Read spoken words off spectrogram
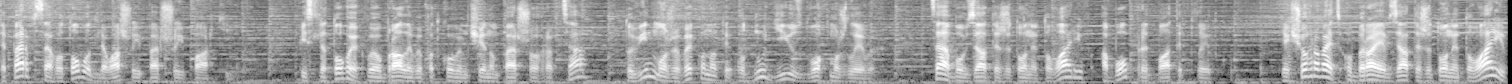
Тепер все готово для вашої першої партії. Після того, як ви обрали випадковим чином першого гравця, то він може виконати одну дію з двох можливих: це або взяти жетони товарів, або придбати плитку. Якщо гравець обирає взяти жетони товарів,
